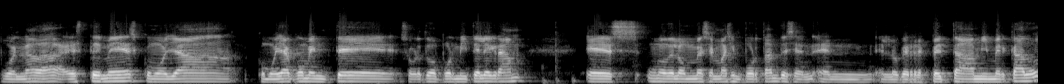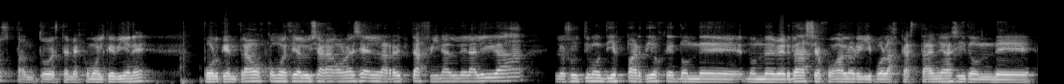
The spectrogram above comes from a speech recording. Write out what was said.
Pues nada, este mes, como ya, como ya comenté, sobre todo por mi Telegram, es uno de los meses más importantes en, lo que respecta a mis mercados, tanto este mes como el que viene, porque entramos, como decía Luis Aragonés, en la recta final de la liga, los últimos 10 partidos que es donde, donde de verdad se juegan los equipos las castañas y donde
